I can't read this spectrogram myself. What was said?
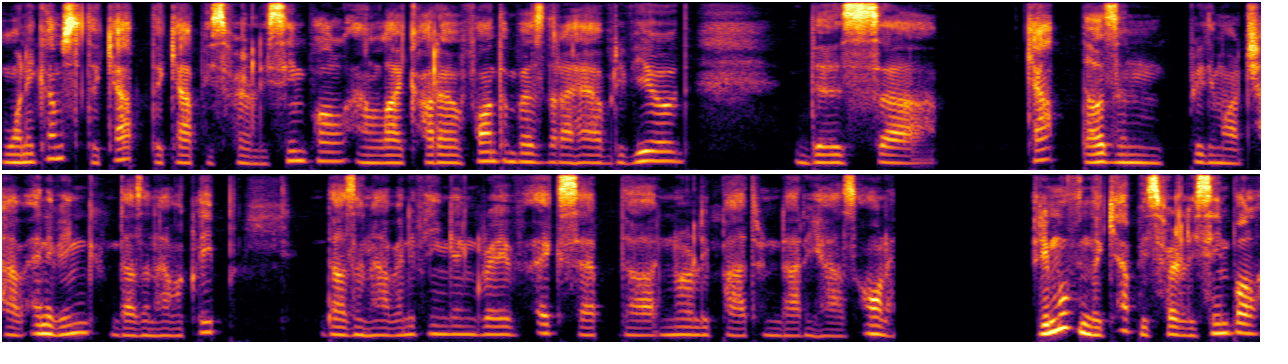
when it comes to the cap the cap is fairly simple unlike other fountain pens that i have reviewed this uh, cap doesn't pretty much have anything doesn't have a clip doesn't have anything engraved except the knurly pattern that it has on it Removing the cap is fairly simple.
